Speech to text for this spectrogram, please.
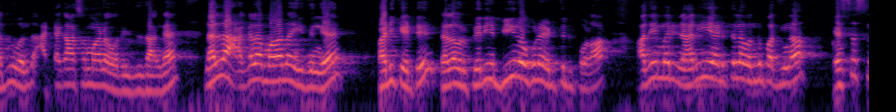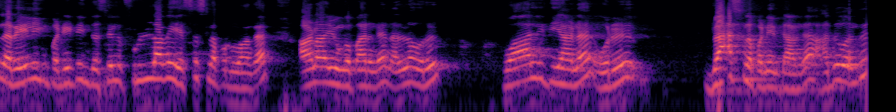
அது வந்து அட்டகாசமான ஒரு இதுதாங்க. நல்ல அகலமான இதுங்க. படிக்கட்டு நல்ல ஒரு பெரிய பீரோ கூட எடுத்துகிட்டு போகலாம் அதே மாதிரி நிறைய இடத்துல வந்து பார்த்தீங்கன்னா எஸ்எஸ்ல ரெயிலிங் பண்ணிட்டு இந்த சைடு ஃபுல்லாகவே எஸ்எஸ்ல பண்ணுவாங்க. ஆனால் இவங்க பாருங்க நல்ல ஒரு குவாலிட்டியான ஒரு கிளாஸ்ல பண்ணியிருக்காங்க. அது வந்து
